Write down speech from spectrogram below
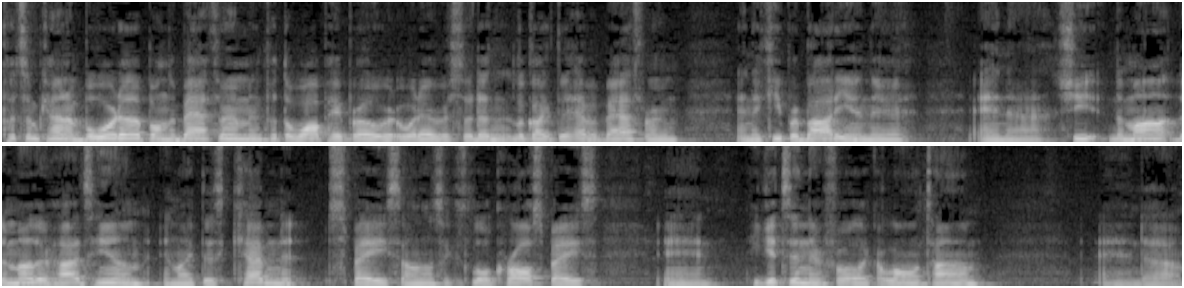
put some kind of board up on the bathroom and put the wallpaper over it or whatever, so it doesn't look like they have a bathroom. And they keep her body in there and uh, she the mom the mother hides him in like this cabinet space. I don't know, it's like this little crawl space, and he gets in there for like a long time, and uh,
